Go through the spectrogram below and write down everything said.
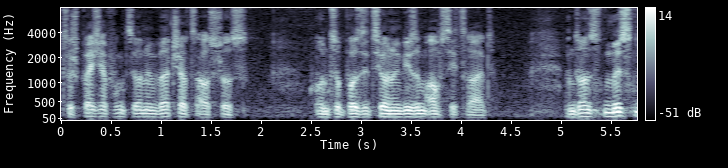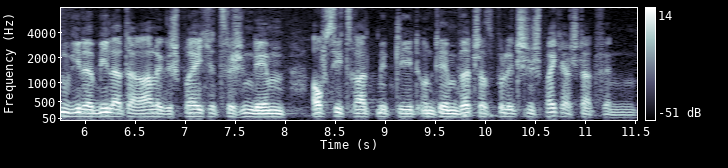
zur Sprecherfunktion im Wirtschaftsausschuss und zur Position in diesem Aufsichtsrat. Ansonsten müssten wieder bilaterale Gespräche zwischen dem Aufsichtsratmitglied und dem wirtschaftspolitischen Sprecher stattfinden.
